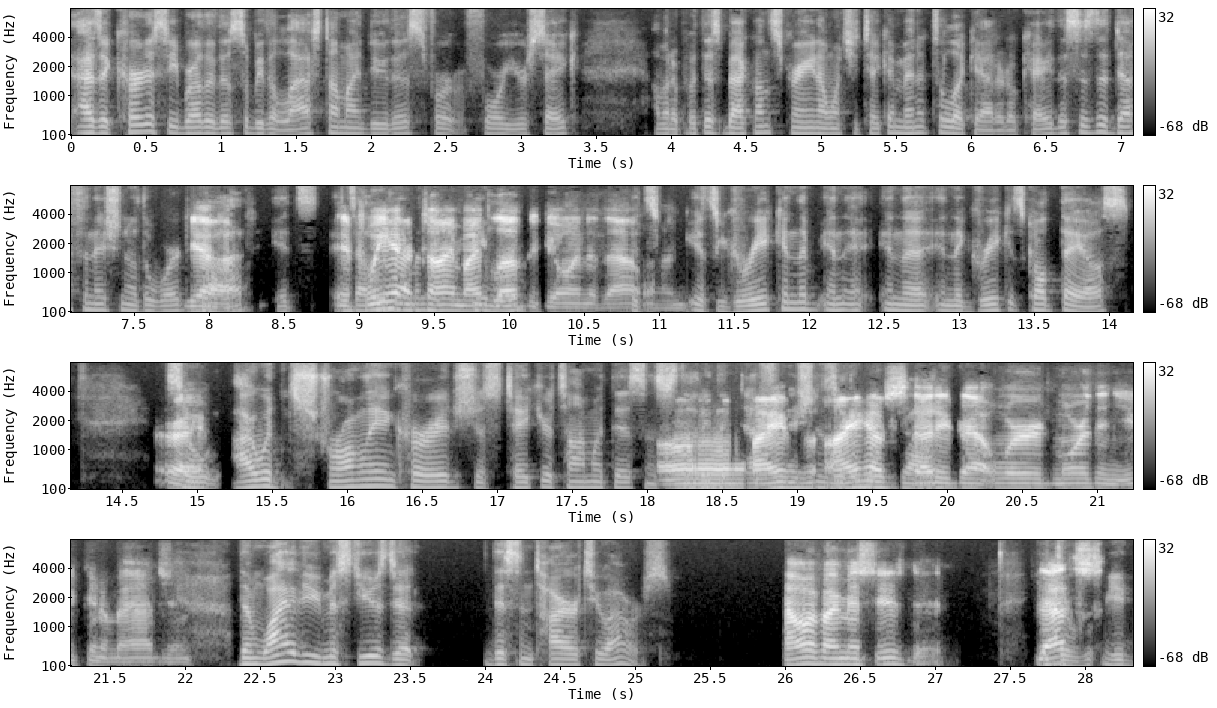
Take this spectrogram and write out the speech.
as a courtesy, brother. This will be the last time I do this for for your sake. I'm gonna put this back on screen. I want you to take a minute to look at it. Okay, this is the definition of the word Yeah. God. It's, it's If we Elohim had in the time, I'd love to go into that It's one. it's Greek in the in the in the in the Greek. It's called theos. Right. So I would strongly encourage just take your time with this and study Oh, the I've, definitions. I have word God. studied that word more than you can imagine. Then why have you misused it this entire two hours? How have I misused it? That's you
